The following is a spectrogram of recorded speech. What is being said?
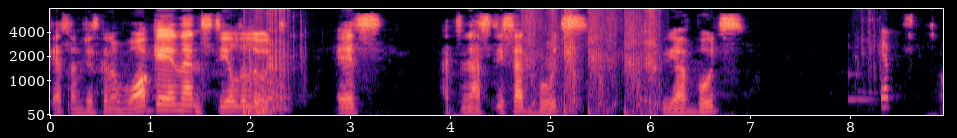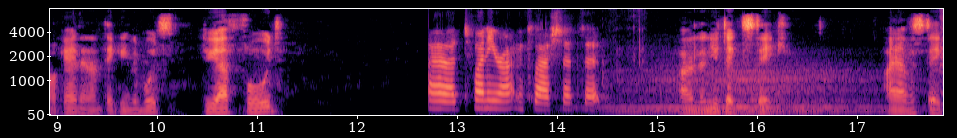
Guess I'm just gonna walk in and steal the loot. It's a tenacity set boots. Do you have boots? Yep. Okay, then I'm taking the boots. Do you have food? Uh, 20 rotten flesh, that's it. Alright, then you take the steak. I have a steak.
